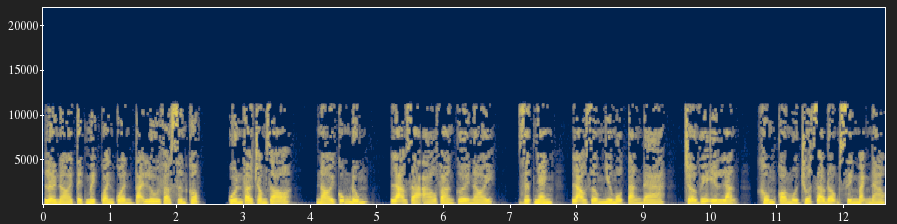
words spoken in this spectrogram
Lời nói tịch mịch quanh quẩn tại lối vào sơn cốc, cuốn vào trong gió. Nói cũng đúng, lão giả áo vàng cười nói. Rất nhanh, lão giống như một tảng đá, trở về yên lặng, không còn một chút dao động sinh mạnh nào.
